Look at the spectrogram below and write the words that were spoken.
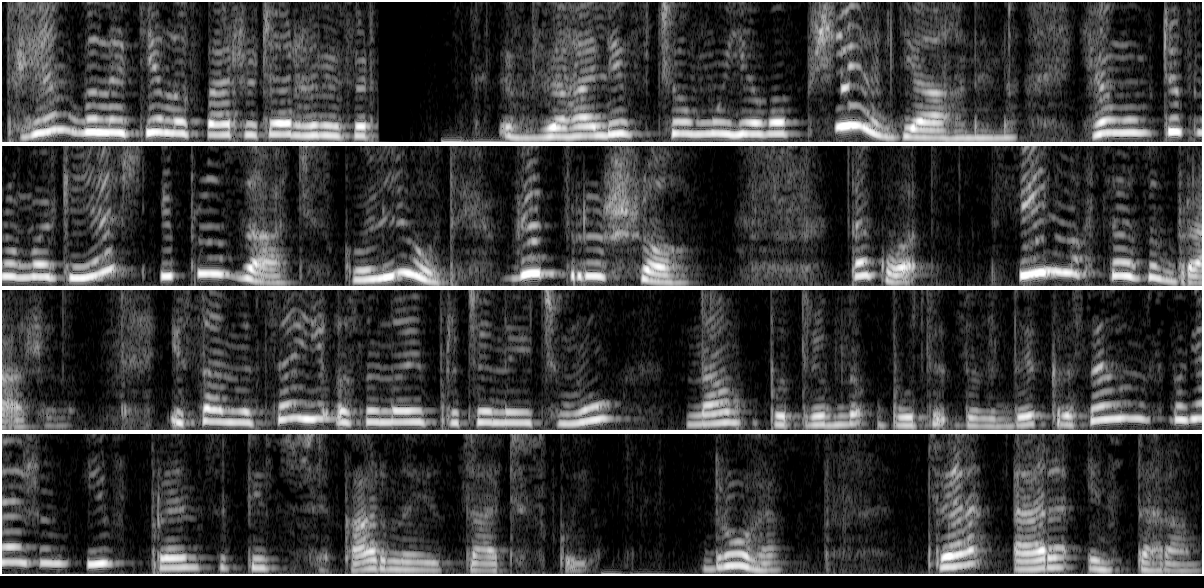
то я б вилетіла в першу чергу не звертати. Взагалі, в чому я взагалі вдягнена? Я мовчу про макіяж і про зачіску. Люди, ви про що? Так от, в фільмах це зображено. І саме це є основною причиною, чому нам потрібно бути завжди красивим з макіяжем і, в принципі, з шикарною зачіскою. Друге, це ера інстаграму.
